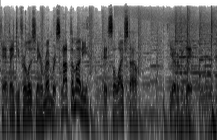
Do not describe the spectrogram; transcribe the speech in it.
Hey, thank you for listening. Remember, it's not the money, it's the lifestyle. You have a good day.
